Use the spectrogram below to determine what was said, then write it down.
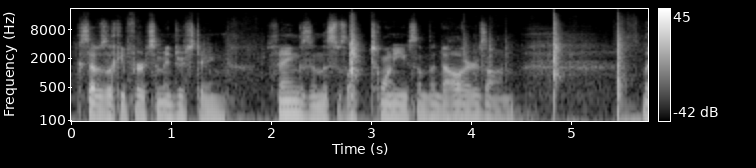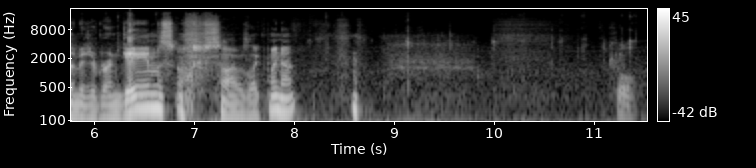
Because I was looking for some interesting things, and this was like 20 something dollars on limited run games. So I was like, why not? Cool. Sounds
